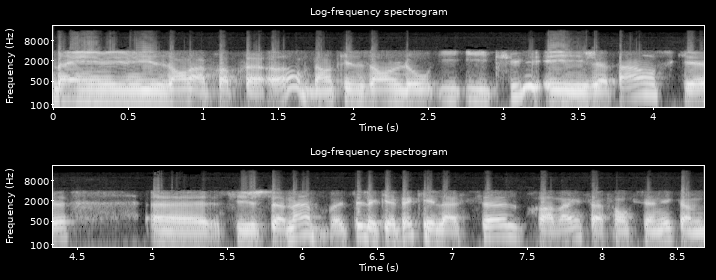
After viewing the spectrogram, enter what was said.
Ben, ils ont leur propre ordre, donc ils ont l'OIIQ, et je pense que euh, c'est justement, tu sais, le Québec est la seule province à fonctionner comme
